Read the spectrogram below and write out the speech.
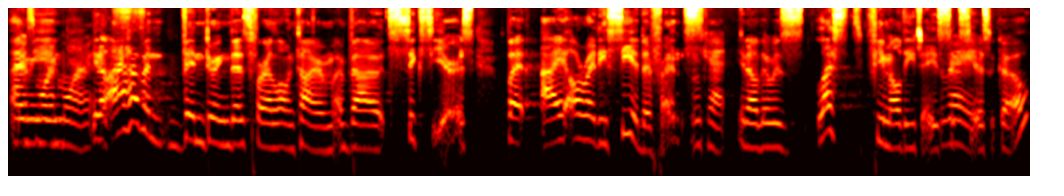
I There's mean, more and more. You know, I haven't been doing this for a long time, about six years, but I already see a difference. Okay. You know, there was less female DJs six Right. years ago,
